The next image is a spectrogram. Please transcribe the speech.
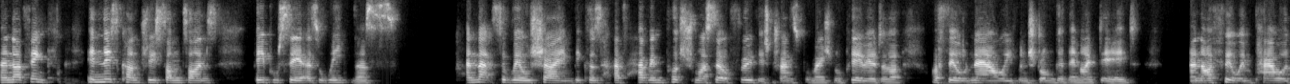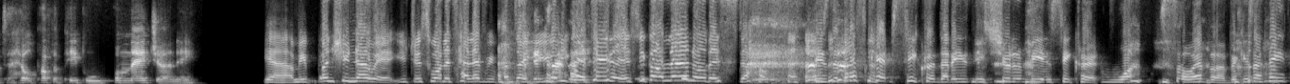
And I think in this country, sometimes people see it as a weakness. And that's a real shame because having pushed myself through this transformational period, I, I feel now even stronger than I did. And I feel empowered to help other people on their journey. Yeah, I mean, once you know it, you just want to tell everyone, don't you? You, you got to do this. You got to learn all this stuff. it's the best kept secret that it, it, shouldn't be a secret whatsoever. Because I think,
